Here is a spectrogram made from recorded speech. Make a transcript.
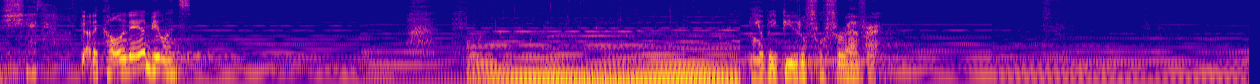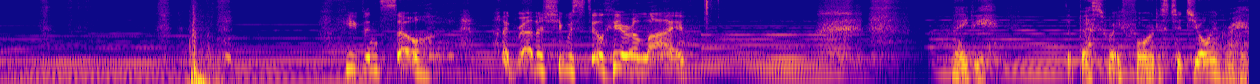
Shit, I've got to call an ambulance. You'll be beautiful forever. Even so, I'd rather she was still here alive. Maybe the best way forward is to join Rhea.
